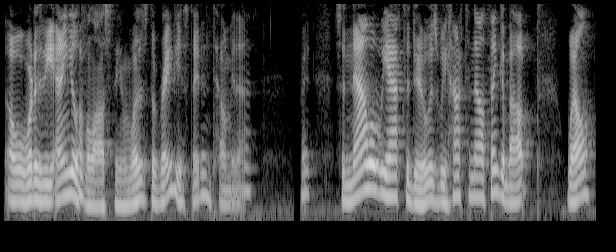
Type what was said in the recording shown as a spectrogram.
oh what is the angular velocity and what is the radius? They didn't tell me that. Right? So now what we have to do is we have to now think about well,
